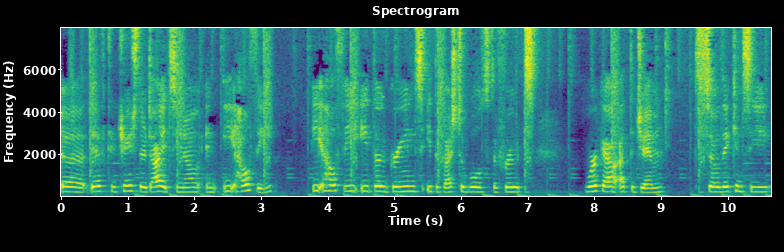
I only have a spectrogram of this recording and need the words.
uh, they have to change their diets, you know, and eat healthy. Eat healthy, eat the greens, eat the vegetables, the fruits, work out at the gym, so they can see,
